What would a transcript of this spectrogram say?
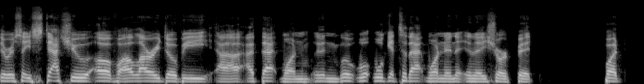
there is a statue of uh, Larry Doby uh, at that one, and we'll, we'll- we'll get to that one in, in a short bit. But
